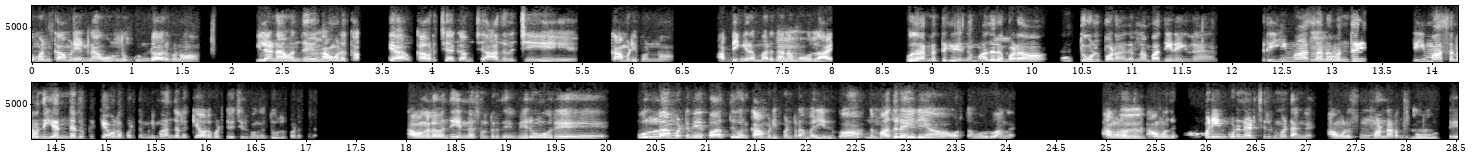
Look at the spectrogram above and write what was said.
உமன் காமெடியன்னா ஒண்ணு குண்டா இருக்கணும். இல்லைன்னா வந்து. அவங்கள கவர்ச்சியா கவர்ச்சியா காமிச்சு அதை வச்சு காமெடி பண்ணணும். அப்படிங்கிற மாதிரி தான் நம்ம ஊர்ல உதாரணத்துக்கு இந்த மதுரை. படம் தூள் படம் இதெல்லாம் பாத்தீங்கன்னா ரீமாசனை வந்து ரீமாசனை வந்து எந்த அளவுக்கு கேவலப்படுத்த முடியுமோ அந்த அளவுக்கு கேவலப்படுத்தி வச்சிருப்பாங்க தூள் படத்துல. அவங்கள வந்து என்ன சொல்றது? வெறும் ஒரு பொருளா மட்டுமே பார்த்து ஒரு காமெடி பண்ற மாதிரி இருக்கும். இந்த மதுரையிலயும் ஒருத்தவங்க வருவாங்க. அவங்கள வந்து. அவங்க வந்து காமெடின்னு கூட நடிச்சிருக்க மாட்டாங்க. அவங்கள சும்மா நடந்து போக ம். விட்டு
